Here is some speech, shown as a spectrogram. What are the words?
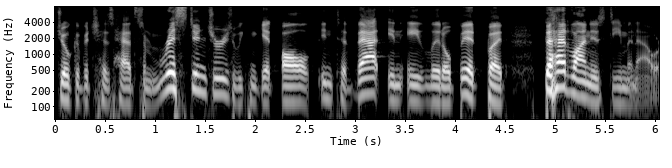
Djokovic has had some wrist injuries. We can get all into that in a little bit, but the headline is de Minaur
